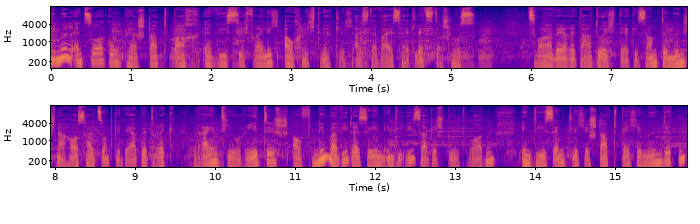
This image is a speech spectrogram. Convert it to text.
Die Müllentsorgung per Stadtbach erwies sich freilich auch nicht wirklich als der Weisheit letzter Schluss. Zwar wäre dadurch der gesamte Münchner Haushalts- und Gewerbedreck rein theoretisch auf Nimmerwiedersehen in die Isar gespült worden, in die sämtliche Stadtbäche mündeten,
